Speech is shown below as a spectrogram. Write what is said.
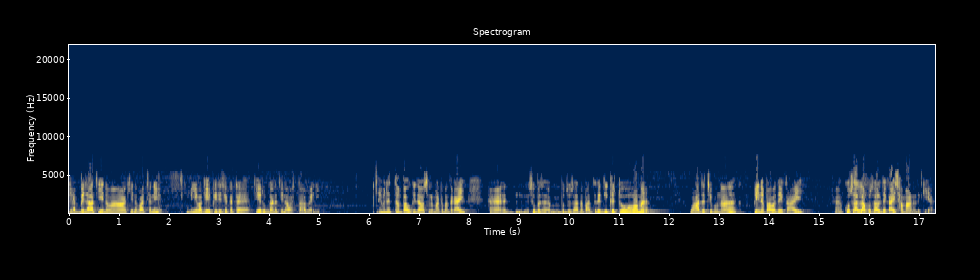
ගැබ්බෙලා තියෙනවා කියන වචනේ මේ වගේ පිරිසකට තේරුම් ගන්න තියෙන අවස්ථාව වැඩි. එහෙම නැත්නම් පහුගිය දවස්වල මට මතකයි සුබ බුදු සරණ පත්‍රයේ දිගටම වාද තිබුණා පින පව දෙකයි කුසල අකුසල් දෙකයි සමානද කියලා.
